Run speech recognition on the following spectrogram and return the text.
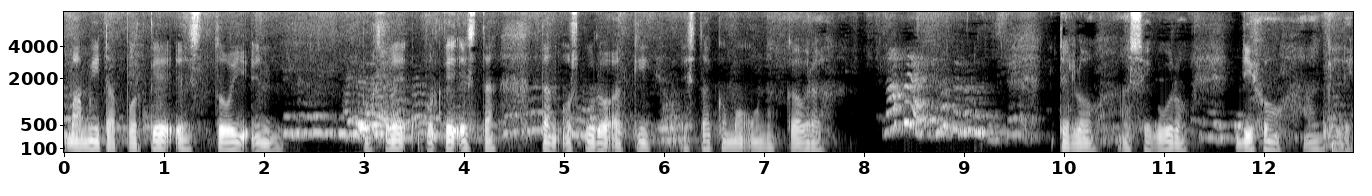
Mamita, ¿por qué estoy en ¿Por qué está tan oscuro aquí? Está como una cabra. Te lo aseguro, dijo Ángel.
